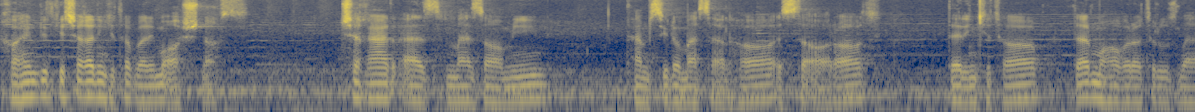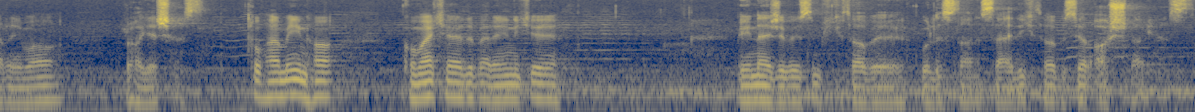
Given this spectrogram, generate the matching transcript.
خواهیم دید که چقدر این کتاب برای ما آشناست. چقدر از مزامین تمثیل و مثل ها استعارات در این کتاب در محاورات روزمره ما رایش هست. خب همه اینها کمک کرده برای اینی که به این نجه برسیم که کتاب گلستان سعدی کتاب بسیار آشنایی هست.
